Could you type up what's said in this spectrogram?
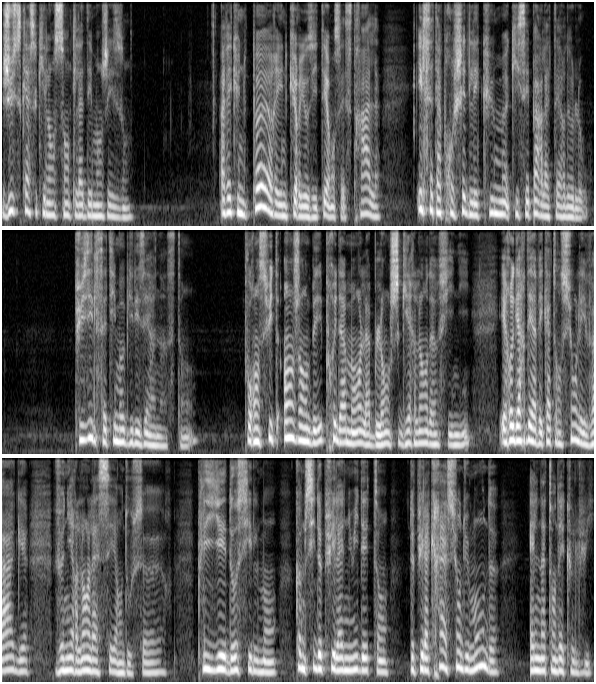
jusqu'à ce qu'il en sente la démangeaison. Avec une peur et une curiosité ancestrale, il s'est approché de l'écume qui sépare la terre de l'eau. Puis il s'est immobilisé un instant, pour ensuite enjamber prudemment la blanche guirlande infinie et regarder avec attention les vagues venir l'enlacer en douceur, plier docilement, comme si depuis la nuit des temps, depuis la création du monde, elle n'attendait que lui.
